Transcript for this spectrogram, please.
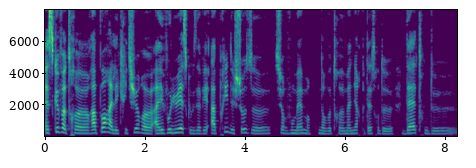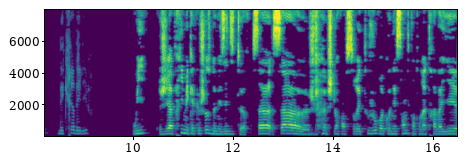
est-ce que votre euh, rapport à l'écriture euh, a évolué? Est-ce que vous avez appris des choses sur vous-même dans votre manière peut-être de d'être ou de d'écrire des livres? Oui, j'ai appris mais quelque chose de mes éditeurs. Ça, ça, je, je, leur en serai toujours reconnaissante quand on a travaillé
